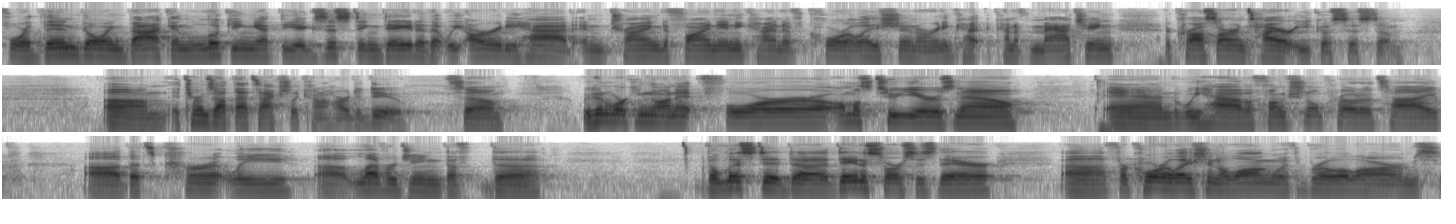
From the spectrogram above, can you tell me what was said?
for then going back and looking at the existing data that we already had and trying to find any kind of correlation or any kind of matching across our entire ecosystem. Um, it turns out that's actually kind of hard to do. So we've been working on it for almost two years now, and we have a functional prototype uh, that's currently uh, leveraging the, the, the listed uh, data sources there uh, for correlation along with bro alarms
